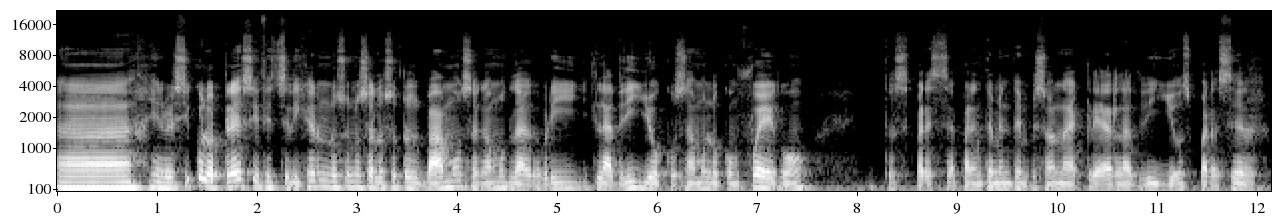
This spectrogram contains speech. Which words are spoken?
Ah, en el versículo 3 se dijeron los unos a los otros, vamos, hagamos ladrillo, cosámoslo con fuego. Entonces parece, aparentemente empezaron a crear ladrillos para hacer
